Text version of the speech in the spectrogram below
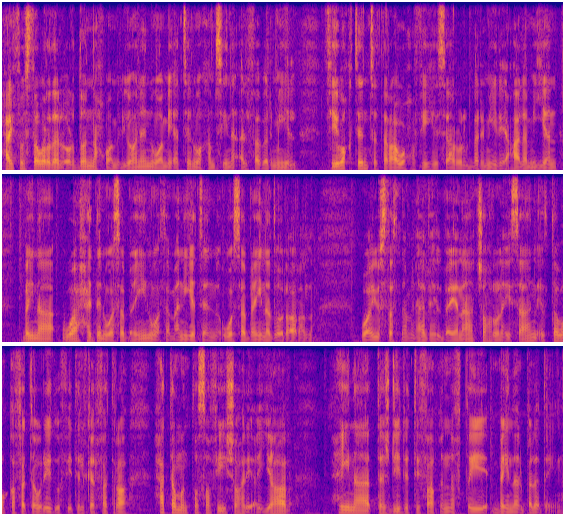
حيث استورد الأردن نحو مليون ومائة وخمسين ألف برميل في وقت تتراوح فيه سعر البرميل عالميا بين واحد وسبعين وثمانية وسبعين دولارا. ويستثنى من هذه البيانات شهر نيسان إذ توقف التوريد في تلك الفترة حتى منتصف شهر أيار حين تجديد اتفاق النفط بين البلدين.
